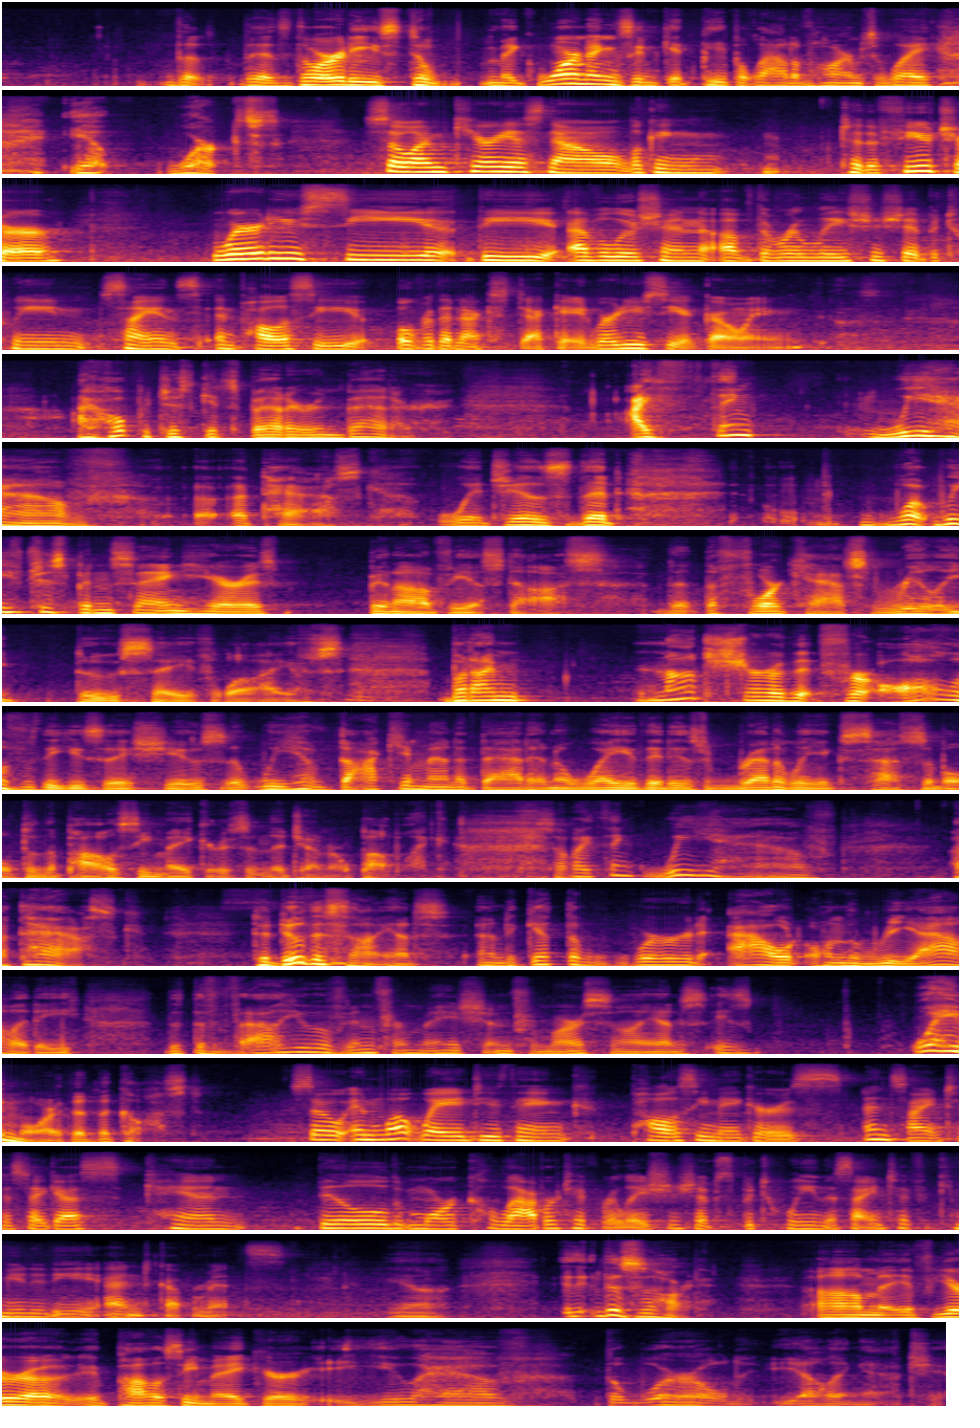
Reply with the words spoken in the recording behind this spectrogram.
the, the authorities to make warnings and get people out of harm's way. It works. So I'm curious now, looking to the future, where do you see the evolution of the relationship between science and policy over the next decade? Where do you see it going? I hope it just gets better and better. I think we have a task, which is that what we've just been saying here has been obvious to us that the forecasts really do save lives. But I'm not sure that for all of these issues that we have documented that in a way that is readily accessible to the policymakers and the general public. So I think we have a task to do the science and to get the word out on the reality that the value of information from our science is way more than the cost. So, in what way do you think policymakers and scientists, I guess, can build more collaborative relationships between the scientific community and governments? Yeah, this is hard. Um, if you're a, policymaker, you have the world yelling at you.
